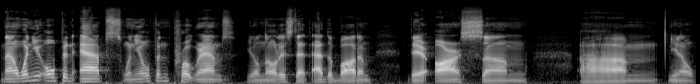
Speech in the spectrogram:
Now when you open apps, when you open programs, you'll notice that at the bottom there are some um, you know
